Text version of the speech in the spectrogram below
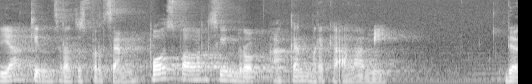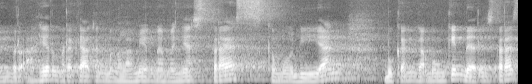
yakin 100% post power syndrome akan mereka alami dan berakhir mereka akan mengalami yang namanya stres kemudian bukan nggak mungkin dari stres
